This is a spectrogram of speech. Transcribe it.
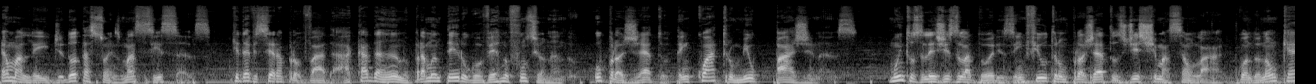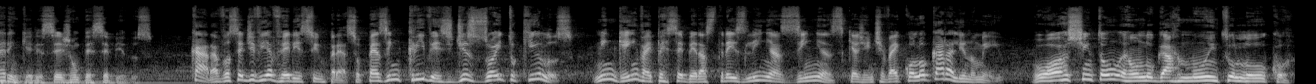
É uma lei de dotações maciças que deve ser aprovada a cada ano para manter o governo funcionando. O projeto tem 4 mil páginas. Muitos legisladores infiltram projetos de estimação lá quando não querem que eles sejam percebidos. Cara, você devia ver isso impresso. Pesa incríveis 18 quilos. Ninguém vai perceber as três linhazinhas que a gente vai colocar ali no meio. Washington é um lugar muito louco.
